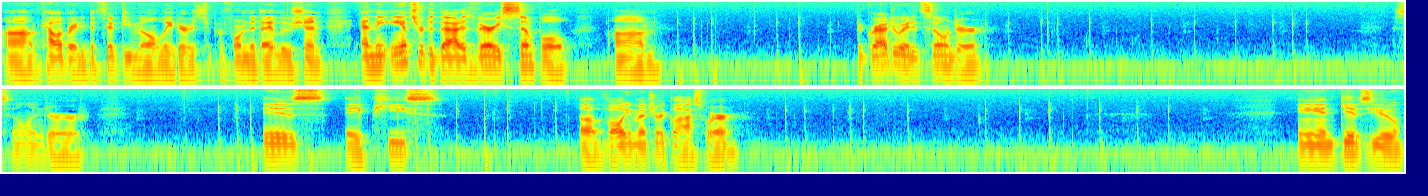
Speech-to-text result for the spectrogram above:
um, calibrated to 50 milliliters to perform the dilution. And the answer to that is very simple. Um, a graduated cylinder cylinder is a piece of volumetric glassware. And gives you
